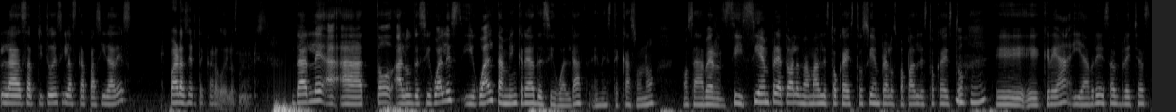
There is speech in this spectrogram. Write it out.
las aptitudes y las capacidades para hacerte cargo de los menores. Darle a, a, a los desiguales igual también crea desigualdad en este caso, ¿no? O sea, a ver, si siempre a todas las mamás les toca esto, siempre a los papás les toca esto, eh, eh, crea y abre esas brechas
